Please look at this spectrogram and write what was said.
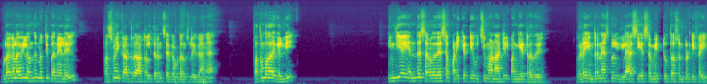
உலகளவில் வந்து நூற்றி பதினேழில் பசுமை காற்று ஆற்றல் திறன் சேர்க்கப்பட்டதுன்னு சொல்லியிருக்காங்க. பத்தொன்பதாவது கேள்வி. இந்தியா எந்த சர்வதேச பனிக்கட்டி உச்சி மாநாட்டில் பங்கேற்றது? விட international glacier summit two thousand twenty five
